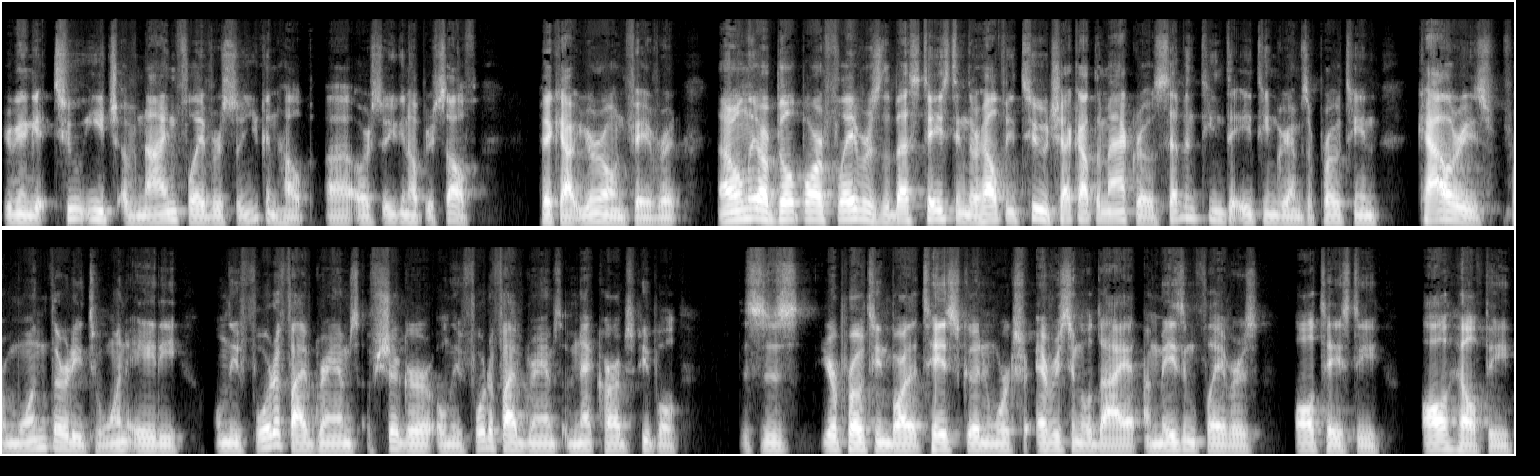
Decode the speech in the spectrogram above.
You're going to get two each of nine flavors, so you can help, uh, or so you can help yourself pick out your own favorite. Not only are Built Bar flavors the best tasting, they're healthy too. Check out the macros: 17 to 18 grams of protein, calories from 130 to 180, only four to five grams of sugar, only four to five grams of net carbs. People, this is your protein bar that tastes good and works for every single diet. Amazing flavors, all tasty, all healthy.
